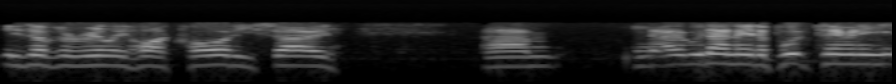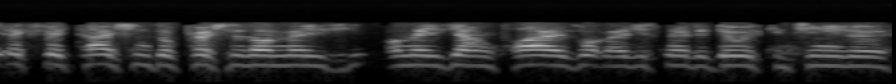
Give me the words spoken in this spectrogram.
is of a really high quality. So, um, you know, we don't need to put too many expectations or pressures on these on these young players. What they just need to do is continue to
